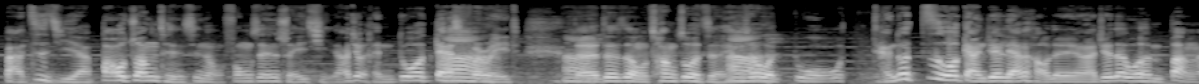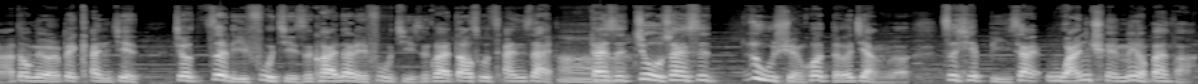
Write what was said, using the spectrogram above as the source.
把自己啊包装成是那种风生水起，然后就很多 desperate 的这种创作者，他说我我我很多自我感觉良好的人啊，觉得我很棒啊，都没有人被看见，就这里付几十块，那里付几十块，到处参赛，但是就算是入选或得奖了，这些比赛完全没有办法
